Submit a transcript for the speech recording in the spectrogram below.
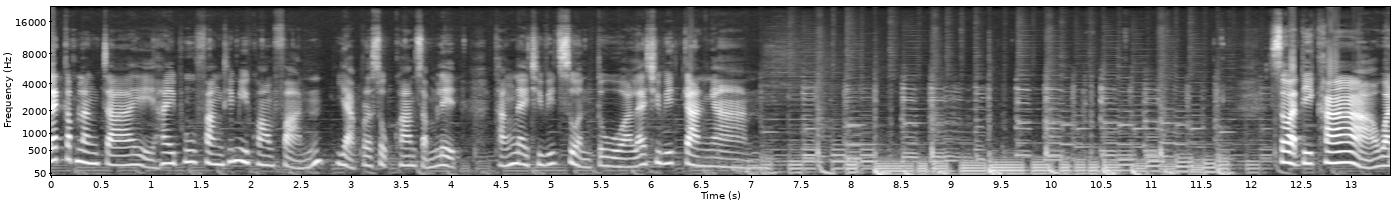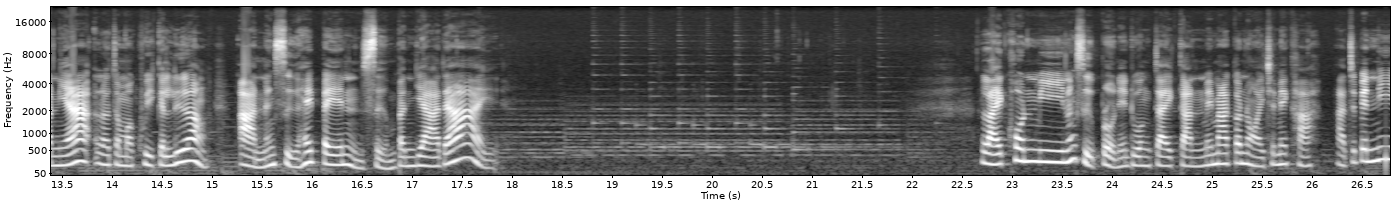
และกำลังใจให้ผู้ฟังที่มีความฝัน อยากประสบความสำเร็จ ทั้งในชีวิตส่วนตัวและชีวิตการงานสวัสดีค่ะ วันนี้เราจะมาคุยกันเรื่อง อ่านหนังสือให้เป็นเสริมปัญญาได้ หลายคนมีหนังสือโปรดในดวงใจกันไม่มากก็น้อยใช่ไหมคะ อาจจะเป็นนิ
